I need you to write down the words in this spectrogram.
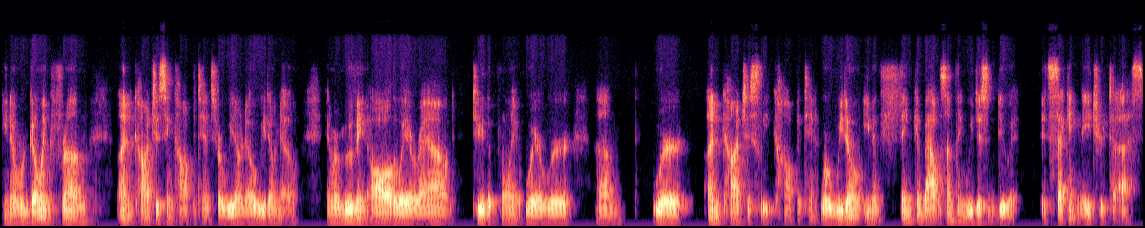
You know, we're going from unconscious incompetence, where we don't know, we don't know, and we're moving all the way around to the point where we're um, we're unconsciously competent, where we don't even think about something, we just do it. It's second nature to us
